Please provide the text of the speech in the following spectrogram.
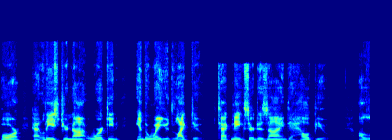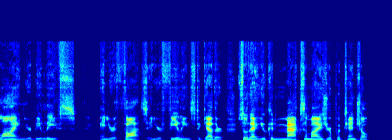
or at least you're not working in the way you'd like to. Techniques are designed to help you align your beliefs and your thoughts and your feelings together so that you can maximize your potential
